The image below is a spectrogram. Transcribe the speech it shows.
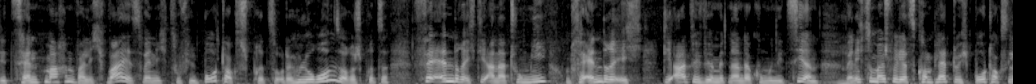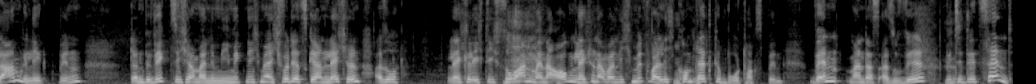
dezent machen, weil ich weiß, wenn ich zu viel Botox spritze oder Hyaluronsäure spritze, verändere ich die Anatomie und verändere ich die Art, wie wir miteinander kommunizieren. Mhm. Wenn ich zum Beispiel jetzt komplett durch Botox lahmgelegt bin, dann bewegt sich ja meine Mimik nicht mehr. Ich würde jetzt gern lächeln. Also lächle ich dich so an. Meine Augen lächeln aber nicht mit, weil ich komplett gebotox bin. Wenn man das also will, bitte dezent,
